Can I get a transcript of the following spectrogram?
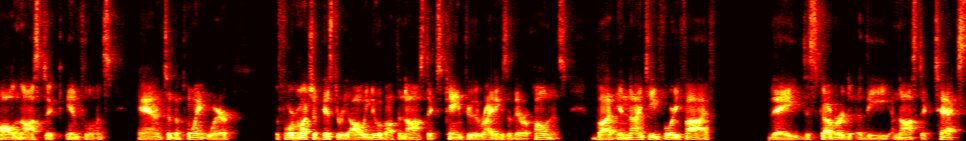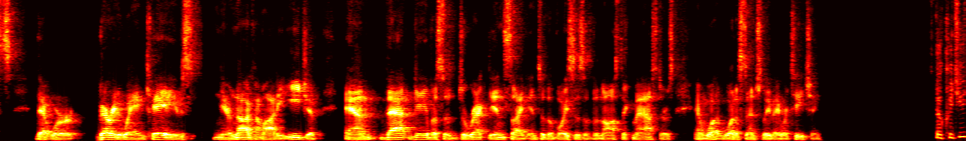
all Gnostic influence. And to the point where for much of history, all we knew about the Gnostics came through the writings of their opponents. But in 1945, they discovered the Gnostic texts that were buried away in caves near Nag Hammadi, Egypt. And that gave us a direct insight into the voices of the Gnostic masters and what, what essentially they were teaching. So, could you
